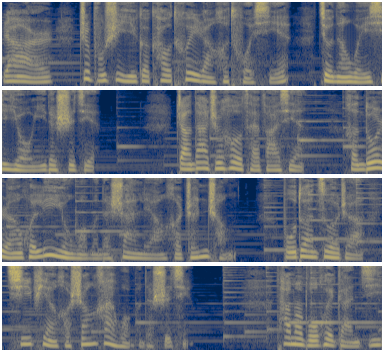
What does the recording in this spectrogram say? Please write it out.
然而，这不是一个靠退让和妥协就能维系友谊的世界。长大之后才发现，很多人会利用我们的善良和真诚，不断做着欺骗和伤害我们的事情。他们不会感激，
